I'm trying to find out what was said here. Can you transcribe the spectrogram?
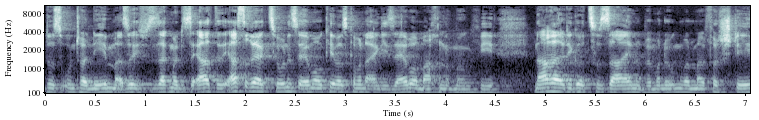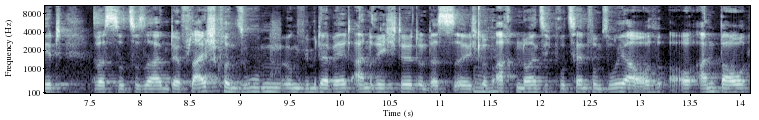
das Unternehmen? Also ich sag mal, das erste, die erste Reaktion ist ja immer, okay, was kann man eigentlich selber machen, um irgendwie nachhaltiger zu sein? Und wenn man irgendwann mal versteht, was sozusagen der Fleischkonsum irgendwie mit der Welt anrichtet und dass, äh, ich glaube, 98 mhm. Prozent vom Sojaanbau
